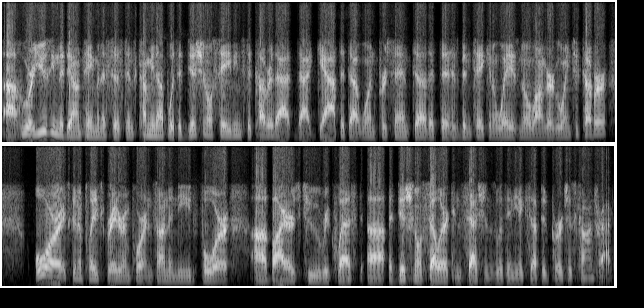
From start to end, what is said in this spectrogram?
uh, who are using the down payment assistance, coming up with additional savings to cover that, that gap that that 1% uh, that, that has been taken away is no longer going to cover. Or it's going to place greater importance on the need for uh, buyers to request uh, additional seller concessions with any accepted purchase contract.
